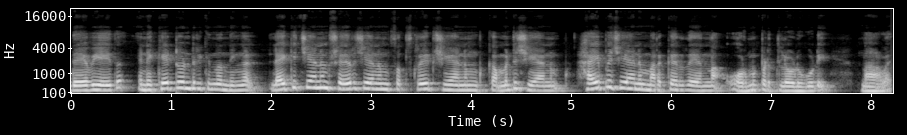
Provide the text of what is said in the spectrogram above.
ദയവ് ചെയ്ത് എന്നെ കേട്ടുകൊണ്ടിരിക്കുന്ന നിങ്ങൾ ലൈക്ക് ചെയ്യാനും ഷെയർ ചെയ്യാനും സബ്സ്ക്രൈബ് ചെയ്യാനും കമന്റ് ചെയ്യാനും ഹൈപ്പ് ചെയ്യാനും മറക്കരുത് എന്ന ഓർമ്മപ്പെടുത്തലോടുകൂടി നാളെ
